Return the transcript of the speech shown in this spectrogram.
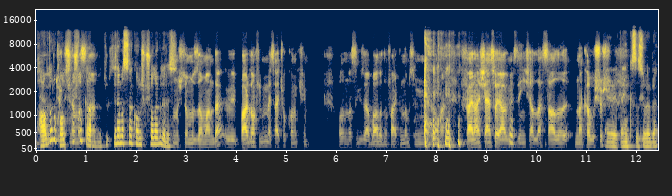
Pardon'u konuşmuştuk galiba. Türk sinemasına konuşmuş olabiliriz. Konuştuğumuz zaman da Pardon filmi mesela çok komik film. Oğlum nasıl güzel bağladın farkında mısın bilmiyorum ama Ferhan Şensoy abimiz de inşallah sağlığına kavuşur. Evet en kısa sürede.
